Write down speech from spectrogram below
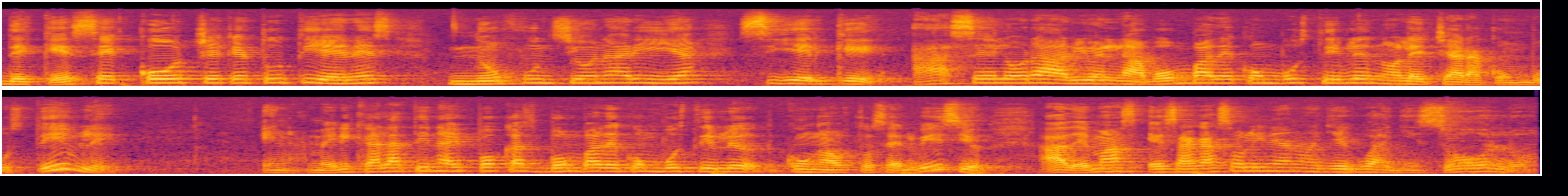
de que ese coche que tú tienes no funcionaría si el que hace el horario en la bomba de combustible no le echara combustible. En América Latina hay pocas bombas de combustible con autoservicio. Además, esa gasolina no llegó allí solo.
